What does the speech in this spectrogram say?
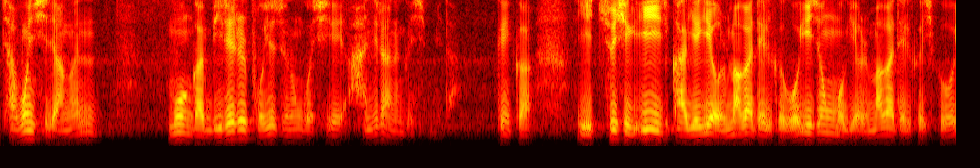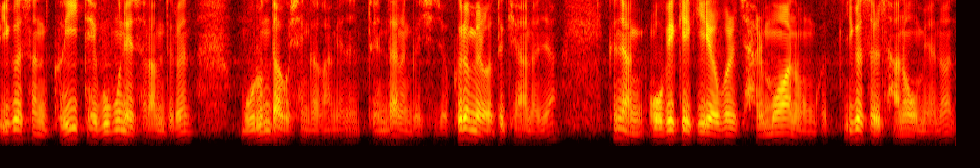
자본시장은 무언가 미래를 보여주는 것이 아니라는 것입니다. 그러니까 이 주식, 이 가격이 얼마가 될 거고 이 종목이 얼마가 될 것이고 이것은 거의 대부분의 사람들은 모른다고 생각하면 된다는 것이죠. 그러면 어떻게 하느냐? 그냥 500개 기업을 잘 모아놓은 것, 이것을 사놓으면은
